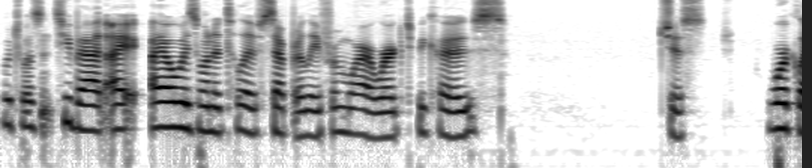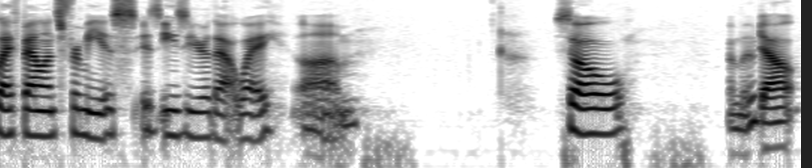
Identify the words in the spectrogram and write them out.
which wasn't too bad. I, I always wanted to live separately from where I worked because just work life balance for me is, is easier that way. Um, so I moved out,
